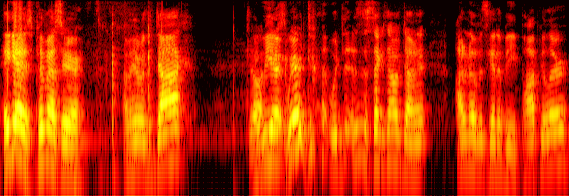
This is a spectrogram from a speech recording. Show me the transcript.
Hey guys, Pitmaster here. I'm here with the Doc. John, we are we're, we're this is the second time I've done it. I don't know if it's gonna be popular.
